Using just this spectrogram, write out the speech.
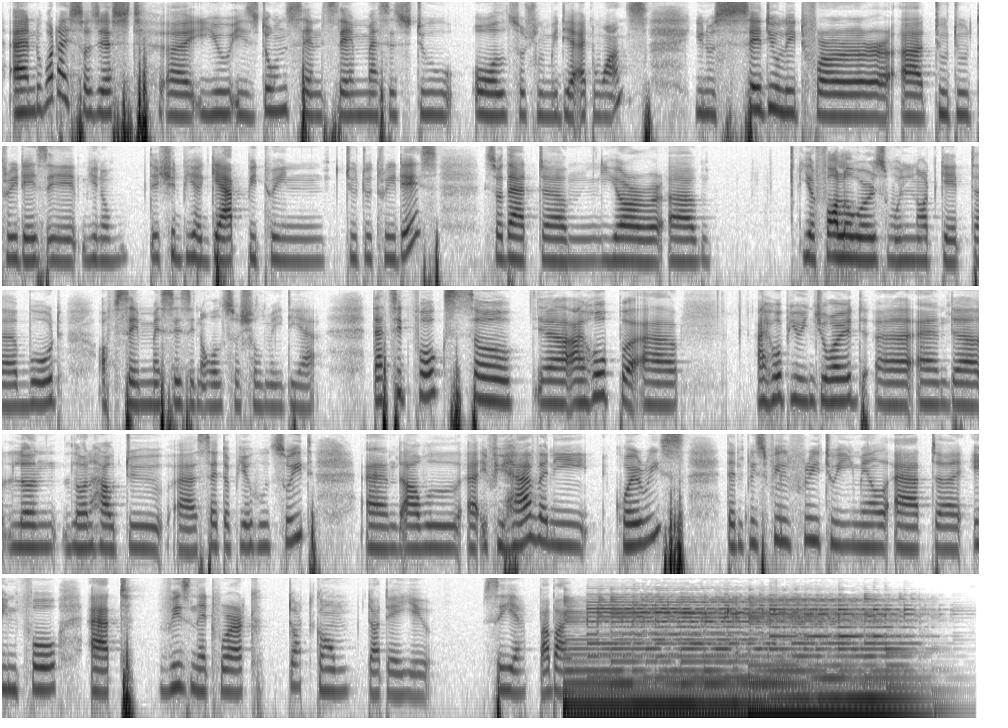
And what I suggest uh, you is don't send same message to all social media at once. You know schedule it for uh, two to three days uh, you know there should be a gap between two to three days so that um, your um, your followers will not get uh, bored of same message in all social media that's it folks so yeah I hope uh, I hope you enjoyed uh, and uh, learn learn how to uh, set up your Hootsuite and I will uh, if you have any queries then please feel free to email at info at viznetwork.com.au See ya. Bye bye.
